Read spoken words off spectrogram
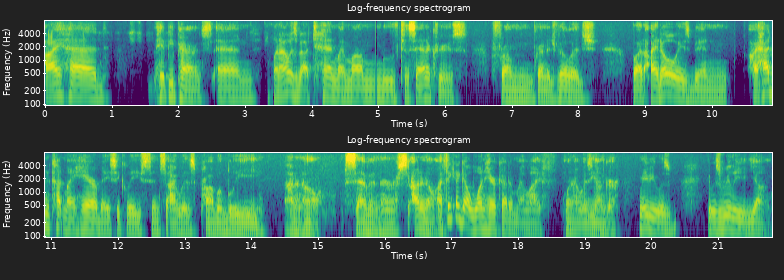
I had hippie parents. And when I was about 10, my mom moved to Santa Cruz from Greenwich Village. But I'd always been, I hadn't cut my hair basically since I was probably, I don't know, seven or, I don't know. I think I got one haircut in my life when I was younger. Maybe it was, it was really young.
